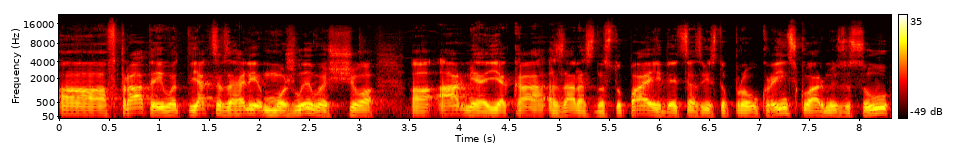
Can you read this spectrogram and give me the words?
а, втрати, і от як це взагалі можливо, що а, армія, яка зараз наступає, йдеться, звісно, про українську армію ЗСУ,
